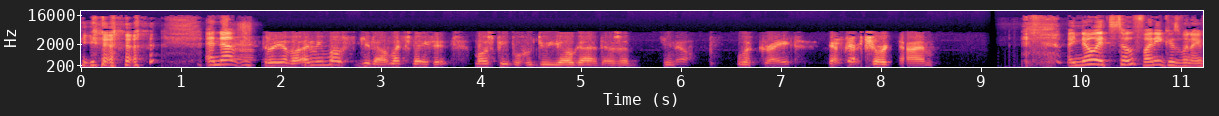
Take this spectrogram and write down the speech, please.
yeah. And now three of us. I mean, most you know. Let's face it. Most people who do yoga, there's a you know, look great after a short time. I know it's so funny because when I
